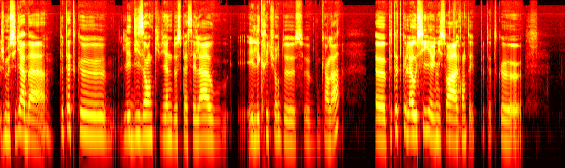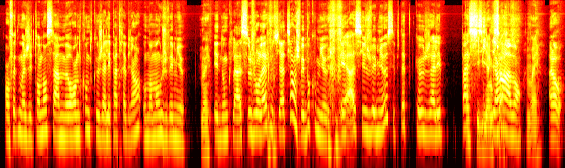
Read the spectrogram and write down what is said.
je me suis dit, ah bah, peut-être que les dix ans qui viennent de se passer là ou, et l'écriture de ce bouquin-là, euh, peut-être que là aussi, il y a une histoire à raconter. Peut-être que. En fait, moi, j'ai tendance à me rendre compte que j'allais pas très bien au moment où je vais mieux. Et donc là, ce jour-là, je me suis dit, ah tiens, je vais beaucoup mieux. Et ah, si je vais mieux, c'est peut-être que j'allais pas, Pas si, bien bien, que ça. avant. Ouais. Alors,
